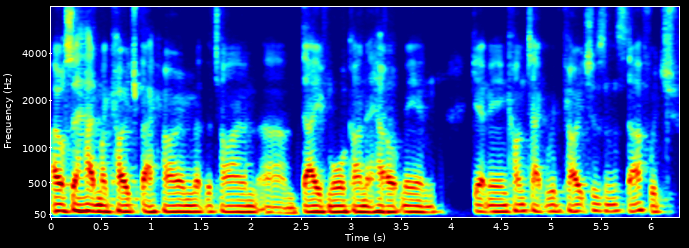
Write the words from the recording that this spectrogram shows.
I also had my coach back home at the time, um, Dave Moore, kind of helped me and get me in contact with coaches and stuff, which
